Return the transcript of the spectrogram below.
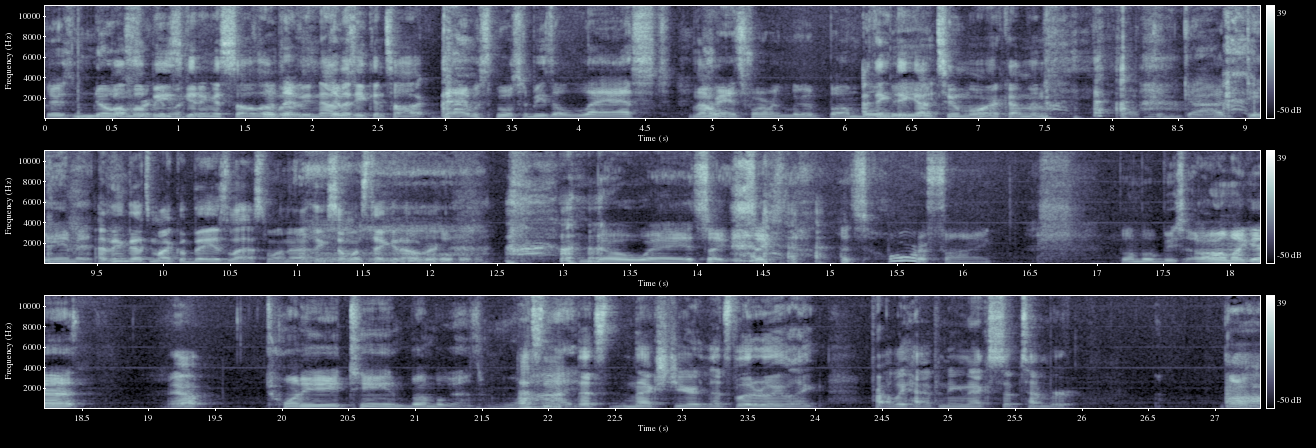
There's no Bumblebee's getting a solo Well, that- movie now that that was- he can talk. That was supposed to be the last Nope. Transformer. Look at I Bumblebee. think they got two more coming. Fucking god damn it. I think that's Michael Bay's last one, I think someone's taking over. Oh, no way. It's like it's like it's horrifying. Bumblebee's. Oh my god. Yep. 2018 Bumblebee. Why? That's that's next year. That's literally like probably happening next September. oh Ah,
